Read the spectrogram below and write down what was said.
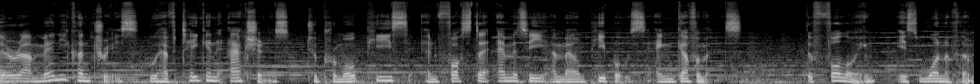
There are many countries who have taken actions to promote peace and foster amity among peoples and governments. The following is one of them.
